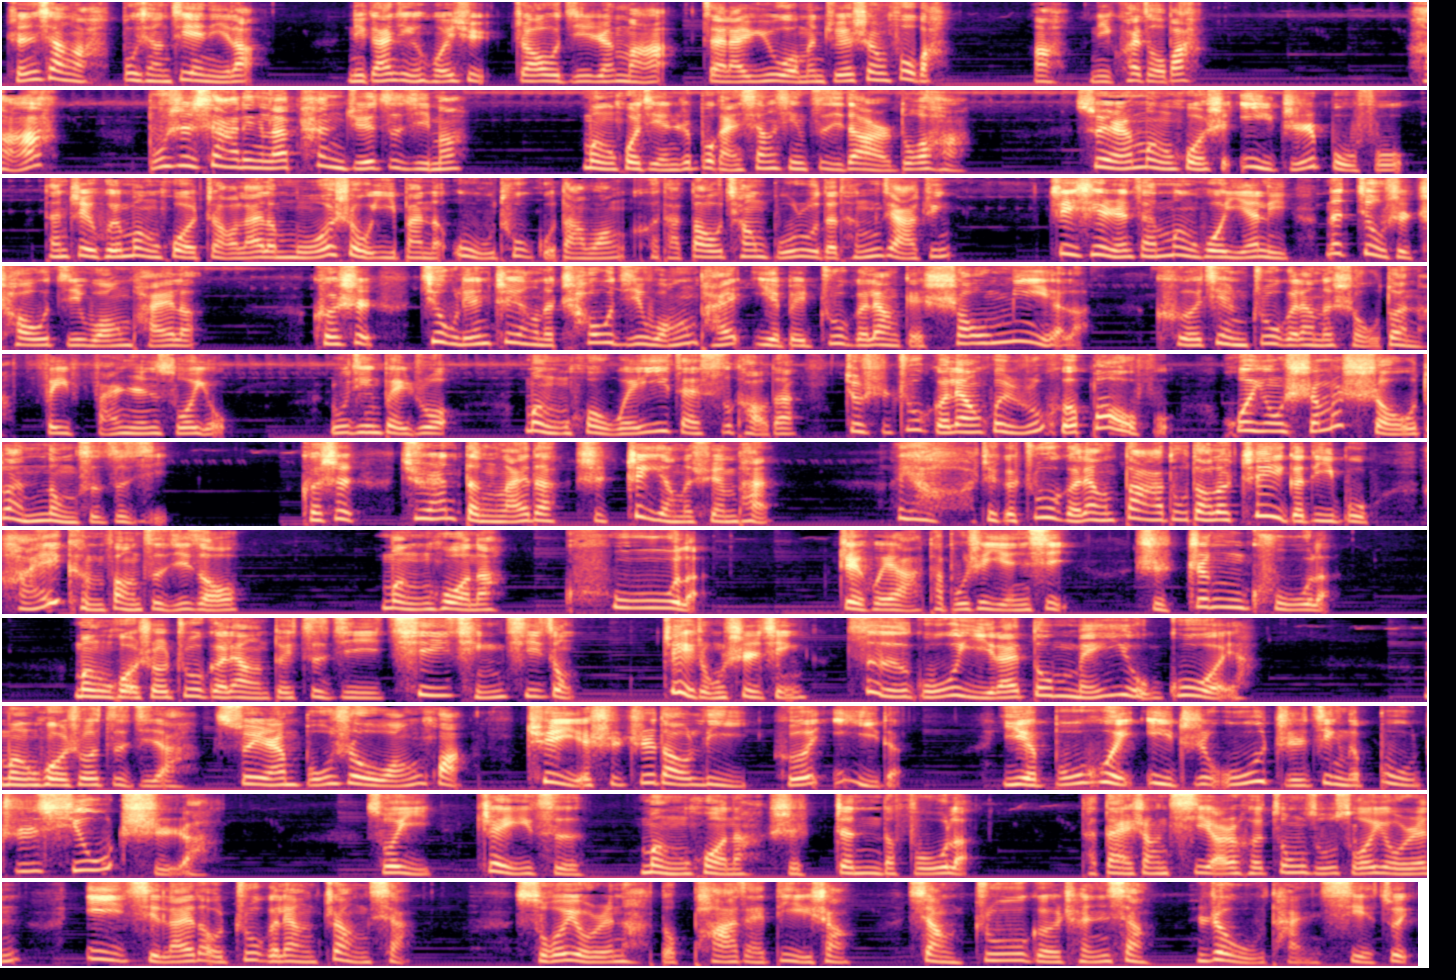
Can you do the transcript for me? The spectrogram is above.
丞相啊，不想见你了。”你赶紧回去召集人马，再来与我们决胜负吧！啊，你快走吧！哈，不是下令来判决自己吗？孟获简直不敢相信自己的耳朵哈！虽然孟获是一直不服，但这回孟获找来了魔兽一般的兀突骨大王和他刀枪不入的藤甲军，这些人在孟获眼里那就是超级王牌了。可是就连这样的超级王牌也被诸葛亮给烧灭了，可见诸葛亮的手段呐，非凡人所有。如今被捉。孟获唯一在思考的就是诸葛亮会如何报复，会用什么手段弄死自己。可是居然等来的是这样的宣判。哎呀，这个诸葛亮大度到了这个地步，还肯放自己走？孟获呢，哭了。这回啊，他不是演戏，是真哭了。孟获说：“诸葛亮对自己七情七纵，这种事情自古以来都没有过呀。”孟获说自己啊，虽然不受王化。却也是知道礼和义的，也不会一直无止境的不知羞耻啊！所以这一次孟获呢是真的服了，他带上妻儿和宗族所有人，一起来到诸葛亮帐下，所有人呢都趴在地上向诸葛丞相肉袒谢罪。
